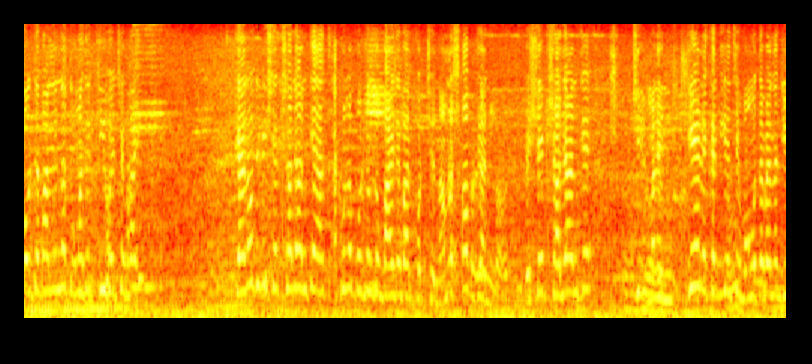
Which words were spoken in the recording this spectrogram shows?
বলতে পারলেন না তোমাদের কি হয়েছে ভাই? কেন তিনি শেখ শাহজাহানকে এখনও পর্যন্ত বাইরে বার করছেন? আমরা সব জানি যে শেখ শাহজাহানকে মানে কে রেখে দিয়েছে? মমতা ব্যানার্জি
